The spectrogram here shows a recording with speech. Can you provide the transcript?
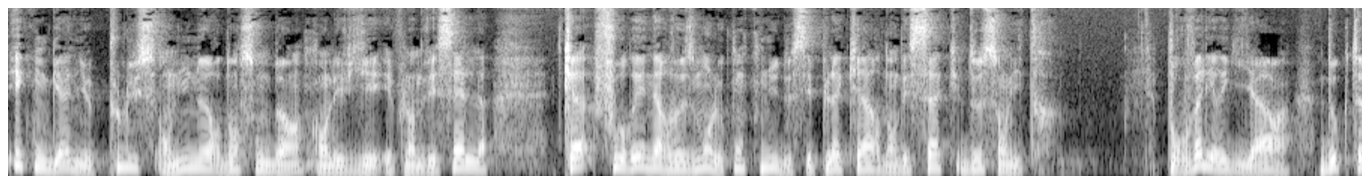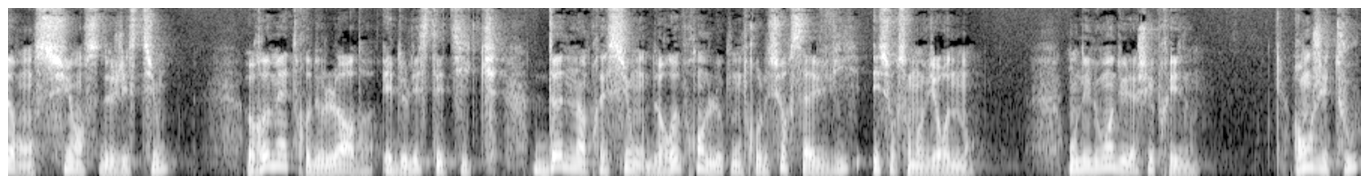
et qu'on gagne plus en une heure dans son bain quand l'évier est plein de vaisselle, qu'à fourrer nerveusement le contenu de ses placards dans des sacs de 100 litres. Pour Valérie Guillard, docteur en sciences de gestion, remettre de l'ordre et de l'esthétique donne l'impression de reprendre le contrôle sur sa vie et sur son environnement. On est loin du lâcher-prise. Ranger tout,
